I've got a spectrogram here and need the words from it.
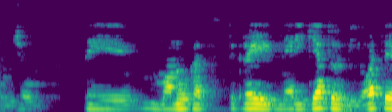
neužilgo. Tai manau, kad tikrai nereikėtų bijoti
